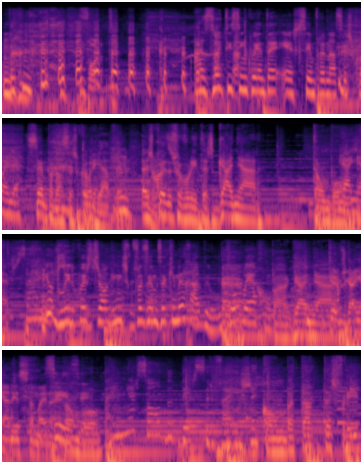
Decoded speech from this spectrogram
Forte. Às 8h50 és sempre a nossa escolha. Sempre a nossa escolha. obrigado, Vera. As coisas favoritas, ganhar. Tão bom. Ganhar. Eu deliro com estes joguinhos que fazemos aqui na rádio. O que eu berro. Pá, ganhar. Queremos ganhar esse também, não é? Sim. Tão bom. Apanhar só, beber cerveja Com batatas fritas.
